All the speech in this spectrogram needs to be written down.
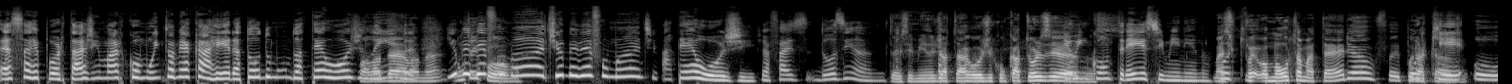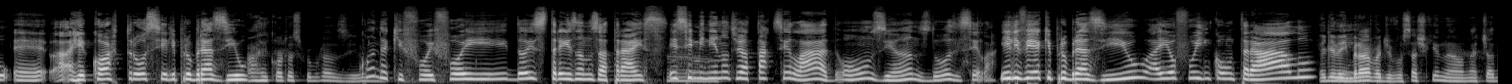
essa reportagem marcou muito a minha carreira. Todo mundo até hoje Fala lembra. dela, né? E o Não bebê fumante, e o bebê fumante. Até hoje, já faz 12 anos. Então esse menino já tá hoje com 14 anos. Eu encontrei esse menino. Mas Por quê? foi uma outra matéria ou foi por Porque acaso? o, é, a Record trouxe ele pro Brasil. Ah, Record trouxe pro Brasil. Quando é que foi? Foi dois, três anos atrás. Ah. Esse menino já tá, sei lá, 11 anos, 12, sei lá. E ele veio aqui pro Brasil, aí eu fui encontrá-lo. Ele e- lembrava de você? Acho que não, né? Tinha-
